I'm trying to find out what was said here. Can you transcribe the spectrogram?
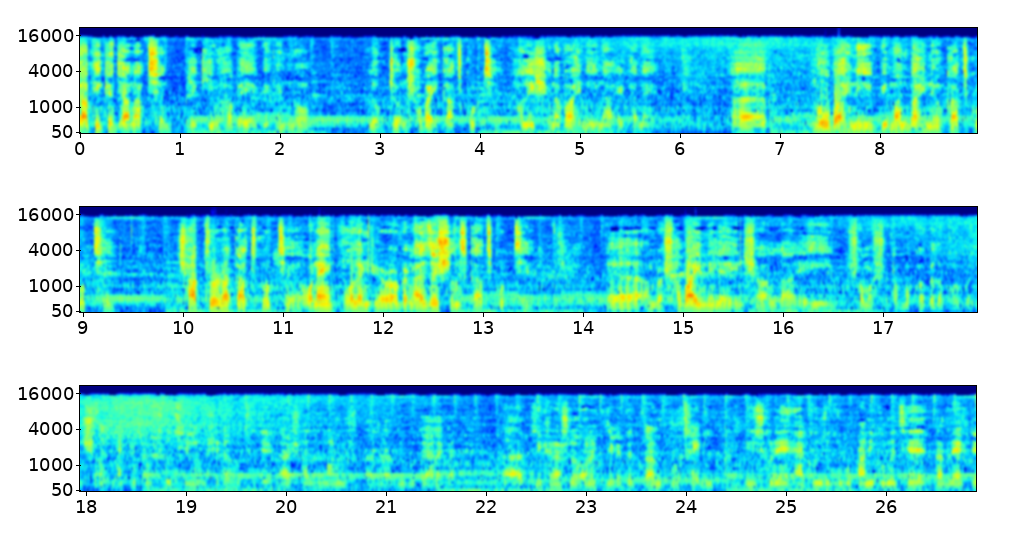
জাতিকে জানাচ্ছেন যে কীভাবে বিভিন্ন লোকজন সবাই কাজ করছে। খালি সেনাবাহিনী না, এখানে নৌবাহিনী, বিমান বাহিনীও কাজ করছে। ছাত্ররা কাজ করছে, অনেক ভলেন্টিয়ার অর্গানাইজেশনস কাজ করছে। আমরা সবাই মিলে ইনশাআল্লাহ এই সমস্যাটা মোকাবেলা করব ইনশাআল্লাহ। একটা প্রশ্ন ছিল, সেটা হচ্ছে যে সাধারণ মানুষ দুর্গত এলাকা যেখানে আসলে অনেক জায়গাতে ত্রাণ পৌঁছায়নি। বিশেষ করে এখন যতটুকু পানি কমেছে তাদের একটা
